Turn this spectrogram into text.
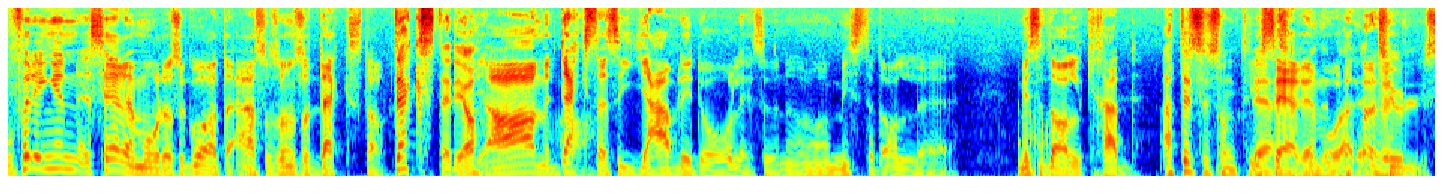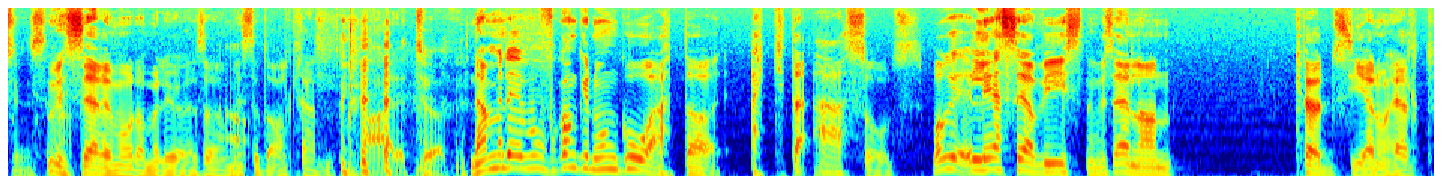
Hvorfor er det ingen seriemorder som går etter assholes, sånn som Dexter? Dexter, ja. Ja, men Dexter er så jævlig dårlig, så han har mistet all, eh, mistet all cred. Etter sesong tre I blir det bare tull, syns I jeg. seriemordermiljøet så har jeg mistet all creden. Nei, er men det, Hvorfor kan ikke noen gå etter ekte assholes? Bare lese i avisene. Hvis en eller annen kødd sier noe helt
